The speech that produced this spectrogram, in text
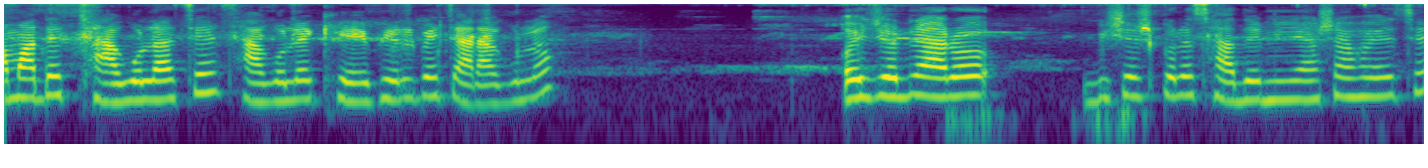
আমাদের ছাগল আছে, ছাগলে খেয়ে ফেলবে চারাগুলো। ওই জন্য আরও বিশেষ করে ছাদে নিয়ে আসা হয়েছে।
